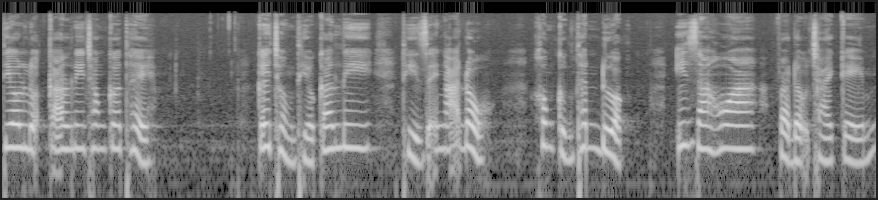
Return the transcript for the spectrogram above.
tiêu lượng kali trong cơ thể. Cây trồng thiếu kali thì dễ ngã đổ, không cứng thân được, ít ra hoa và đậu trái kém.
